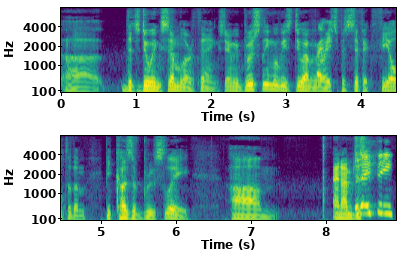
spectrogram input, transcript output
Uh that's doing similar things. I mean, Bruce Lee movies do have a very specific feel to them because of Bruce Lee. Um, and I'm But just I think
